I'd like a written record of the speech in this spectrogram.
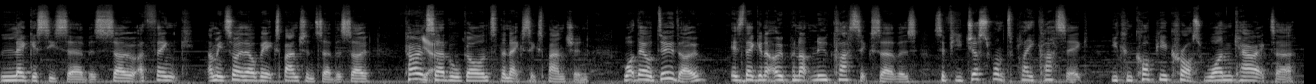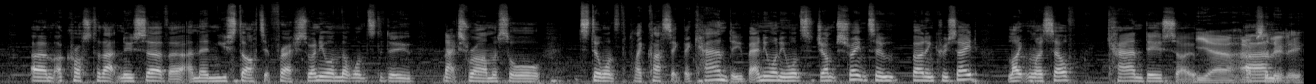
legacy servers. So I think, I mean, sorry, there'll be expansion servers. So current Yeah. server will go on to the next expansion. What they'll do though is they're going to open up new Classic servers. So if you just want to play Classic, you can copy across one character um, across to that new server, and then you start it fresh. So anyone that wants to do Naxxramas or still wants to play Classic, they can do. But anyone who wants to jump straight into Burning Crusade, like myself, can do so yeah, absolutely.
